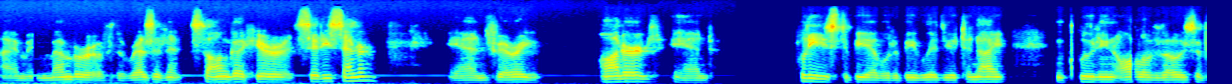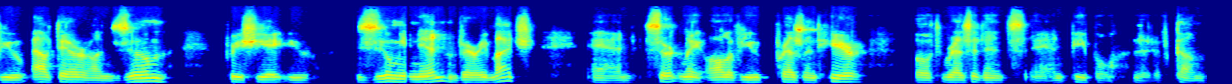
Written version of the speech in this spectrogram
I'm a member of the resident Sangha here at City Center and very honored and pleased to be able to be with you tonight including all of those of you out there on Zoom. Appreciate you zooming in very much. And certainly all of you present here, both residents and people that have come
